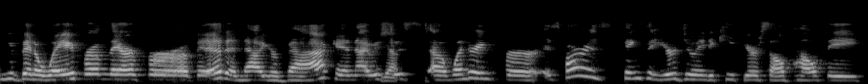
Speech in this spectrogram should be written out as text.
you've been away from there for a bit and now you're back. And I was just uh, wondering for as far as things that you're doing to keep yourself healthy,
